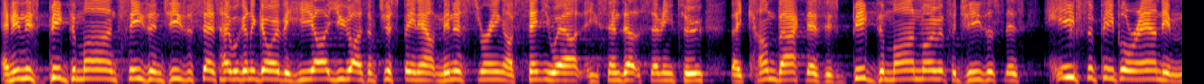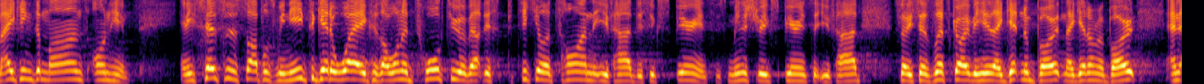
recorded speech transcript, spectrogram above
And in this big demand season, Jesus says, Hey, we're going to go over here. You guys have just been out ministering. I've sent you out. He sends out the 72. They come back. There's this big demand moment for Jesus. There's heaps of people around him making demands on him. And he says to the disciples, We need to get away because I want to talk to you about this particular time that you've had, this experience, this ministry experience that you've had. So he says, Let's go over here. They get in a boat and they get on a boat. And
